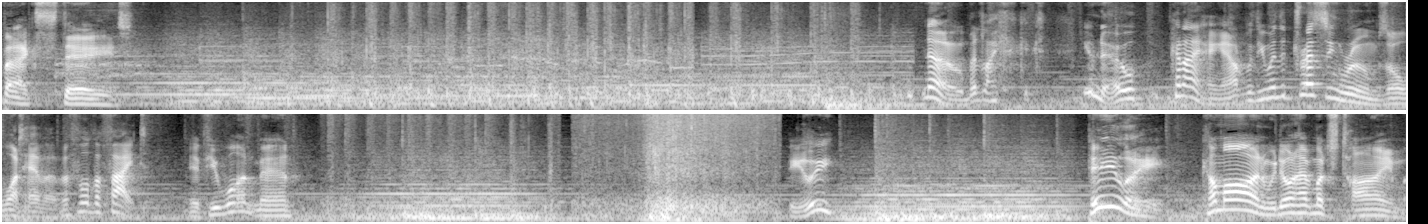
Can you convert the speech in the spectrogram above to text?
Backstage. No, but like, you know, can I hang out with you in the dressing rooms or whatever before the fight? If you want, man. Peely? Peely! Come on, we don't have much time.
